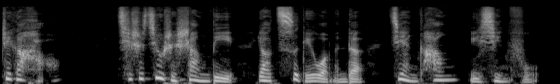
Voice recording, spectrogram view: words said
这个好，其实就是上帝要赐给我们的健康与幸福。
